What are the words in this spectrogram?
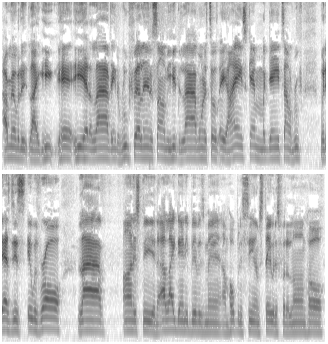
I remember that like he had he had a live, I think the roof fell in or something. He hit the live on his toes. Hey, I ain't scamming my game time roof, but that's just it was raw, live, honesty, and I like Danny Bivens, man. I'm hoping to see him stay with us for the long haul.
